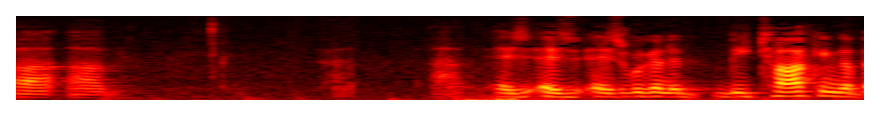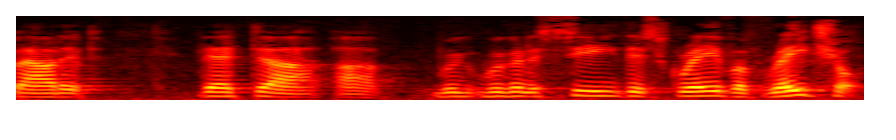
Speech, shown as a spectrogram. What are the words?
uh, um, uh, as, as, as, we're going to be talking about it, that, uh, uh we're, we're going to see this grave of Rachel.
